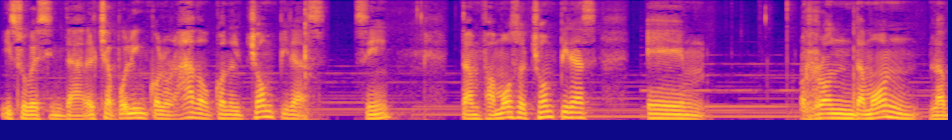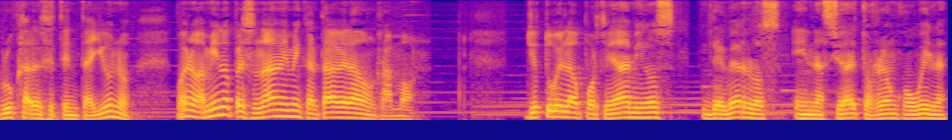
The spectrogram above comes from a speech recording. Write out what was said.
y su vecindad? El Chapulín Colorado con el Chompiras, ¿sí? Tan famoso Chompiras. Eh, Rondamón, la bruja del 71. Bueno, a mí en lo personal a mí me encantaba ver a Don Ramón. Yo tuve la oportunidad, amigos, de verlos en la ciudad de Torreón, Coahuila,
